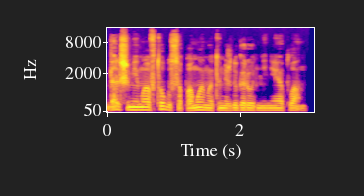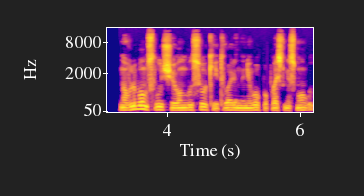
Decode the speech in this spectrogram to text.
Дальше мимо автобуса, по-моему, это междугородний неоплан. Но в любом случае он высокий, и твари на него попасть не смогут.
